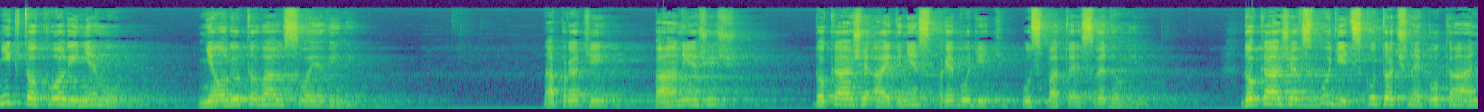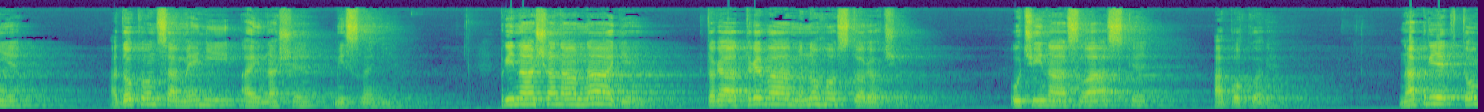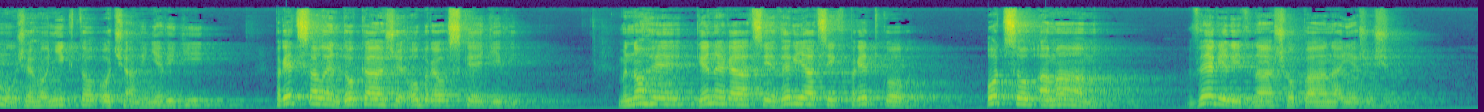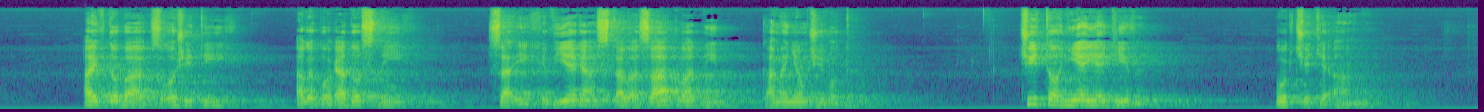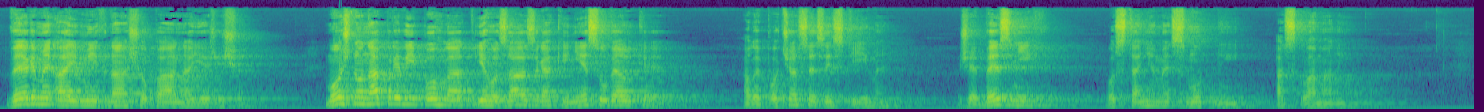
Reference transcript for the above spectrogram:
Nikto kvôli nemu neolutoval svoje viny. Naproti, Pán Ježiš dokáže aj dnes prebudiť uspaté svedomie. Dokáže vzbudiť skutočné pokánie a dokonca mení aj naše myslenie. Prináša nám nádej, ktorá trvá mnoho storočí. Učí nás láske, a pokore. Napriek tomu, že ho nikto očami nevidí, predsa len dokáže obrovské divy. Mnohé generácie veriacich predkov, otcov a mám, verili v nášho pána Ježiša. Aj v dobách zložitých alebo radostných sa ich viera stala základným kameňom života. Či to nie je div? Určite áno. Verme aj my v nášho pána Ježiša. Možno na prvý pohľad jeho zázraky nie sú veľké, ale počase zistíme, že bez nich ostaneme smutní a sklamaní.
